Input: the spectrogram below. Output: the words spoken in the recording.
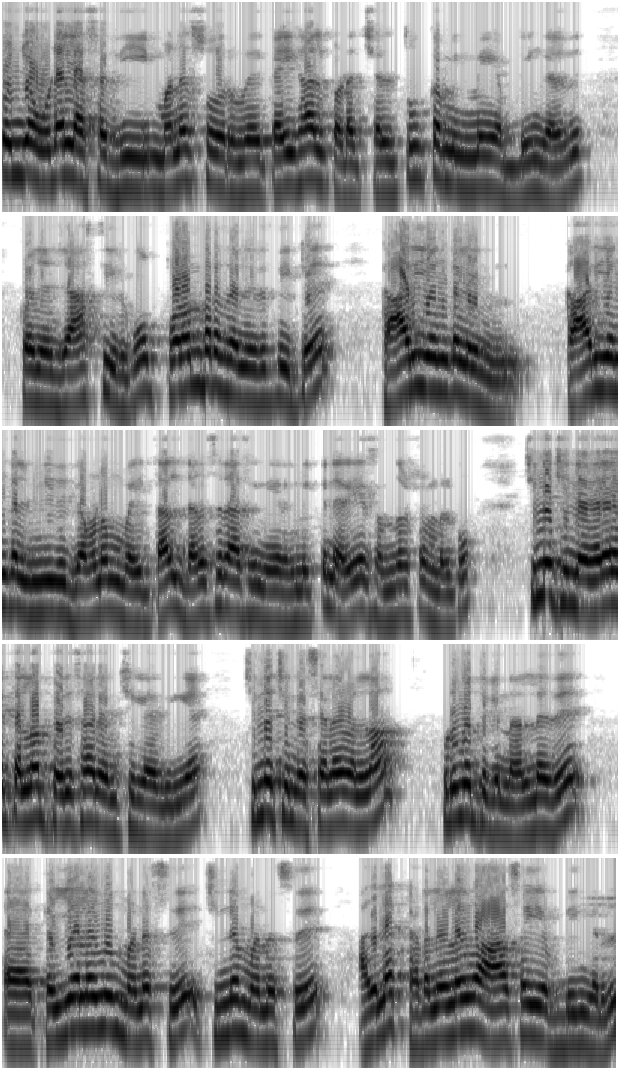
கொஞ்சம் உடல் அசதி மனசோர்வு கைகால் குடைச்சல் தூக்கமின்மை அப்படிங்கிறது கொஞ்சம் ஜாஸ்தி இருக்கும். புலம்புறதை நிறுத்திட்டு காரியங்களின் காரியங்கள் மீது கவனம் வைத்தால் தனுசு ராசி நேர்களுக்கு நிறைய சந்தோஷம் இருக்கும். சின்ன சின்ன விரயத்தெல்லாம் பெருசாக நினச்சிக்காதீங்க. சின்ன சின்ன செலவெல்லாம் குடும்பத்துக்கு நல்லது. கையளவு மனசு சின்ன மனசு அதில் கடலளவு ஆசை அப்படிங்கிறது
